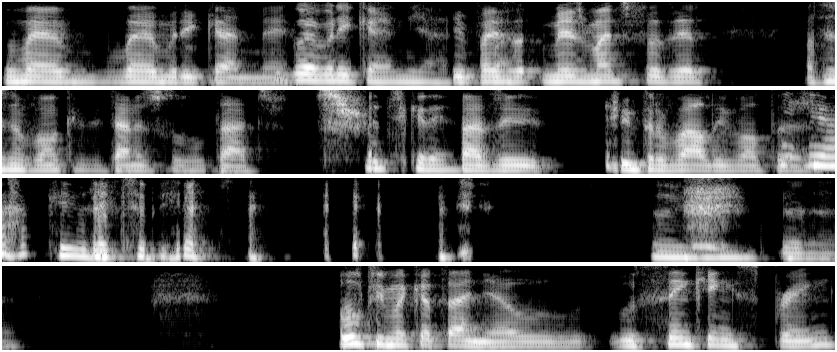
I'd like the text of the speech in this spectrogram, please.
Bem, bem americano, né? O americano, yeah, E depois, claro. mesmo antes de fazer, vocês não vão acreditar nos resultados. Podes crer. Fazem intervalo e volta. Yeah, exatamente. Eh, última que eu tenho é o, o Sinking Spring,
